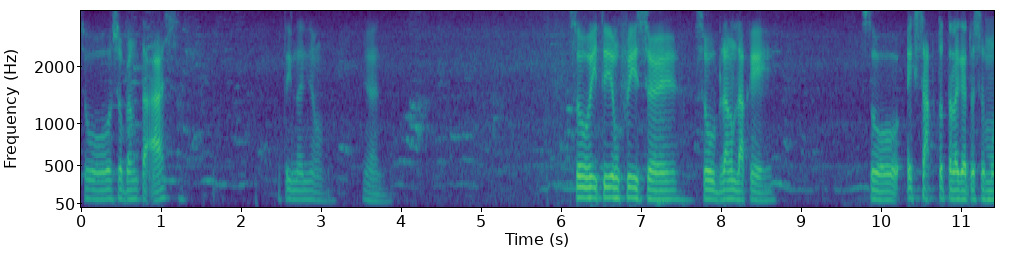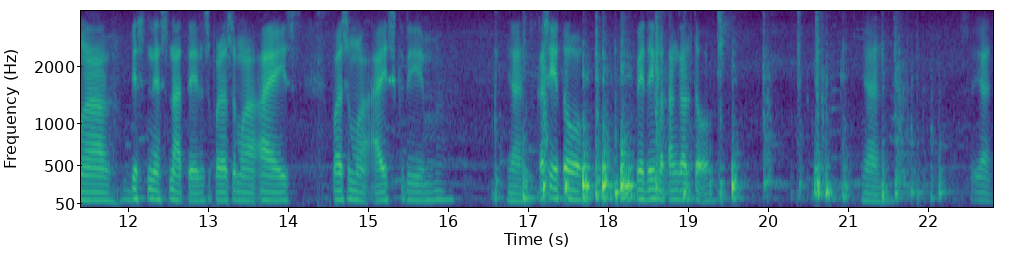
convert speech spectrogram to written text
So, sobrang taas. Tingnan nyo. Yan. So, ito yung freezer. Sobrang laki. So, eksakto talaga to sa mga business natin. So, para sa mga ice, para sa mga ice cream. Yan. Kasi ito, pwedeng matanggal to. oh. Yan. So, yan.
